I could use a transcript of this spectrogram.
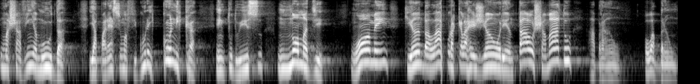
uma chavinha muda e aparece uma figura icônica em tudo isso um nômade, um homem que anda lá por aquela região oriental chamado Abraão ou Abrão.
